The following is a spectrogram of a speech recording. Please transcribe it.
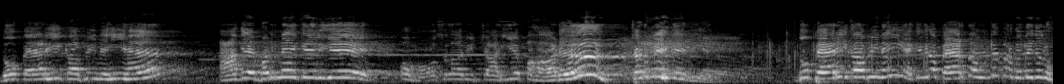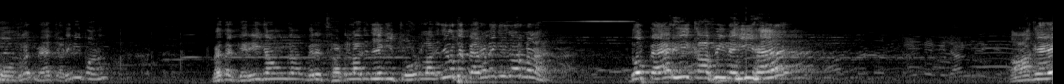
दो पैर ही काफी नहीं है आगे बढ़ने के लिए और हौसला भी चाहिए पहाड़ चढ़ने के लिए दो पैर ही काफी नहीं है क्योंकि पैर तो होंगे पर बंदे जो हौसला मैं चढ़ ही नहीं पाना मैं तो गिर ही जाऊंगा मेरे सट लग जाएगी चोट लग जाएगी तो पैरों ने की करना है दो पैर ही काफी नहीं है आगे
